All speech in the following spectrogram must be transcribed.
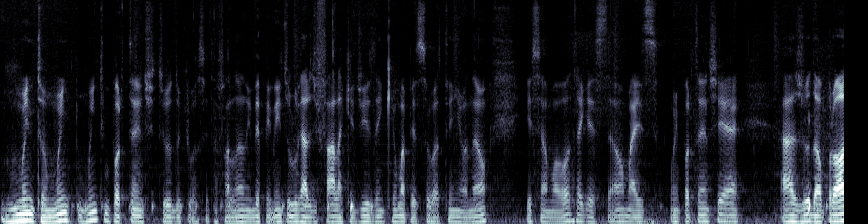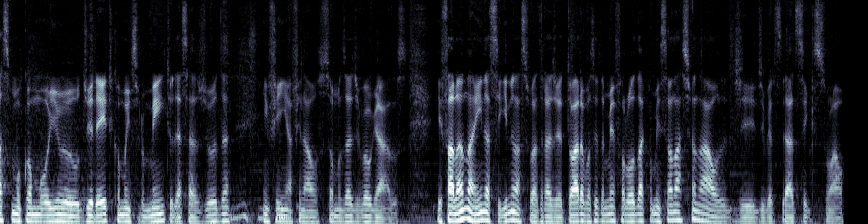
Muito, muito, muito importante tudo que você está falando, independente do lugar de fala que dizem que uma pessoa tem ou não. Isso é uma outra questão, mas o importante é a ajuda ao próximo como e o direito como instrumento dessa ajuda. Enfim, afinal, somos advogados. E falando ainda, seguindo na sua trajetória, você também falou da Comissão Nacional de Diversidade Sexual.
